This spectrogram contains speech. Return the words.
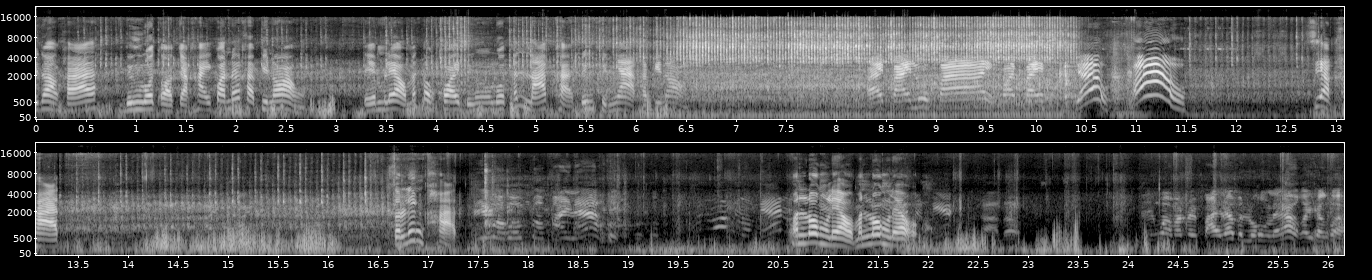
พี่น้องคะดึงรถออกจากไฮก่อนเด้อค่ะ พี่น้อง เต็มแล้วมันต้องคอยดึงรถมันหนักค่ะ ดึงขึ้นยากค่ะพี่น้อง ไปไปลูกไปคอยไปเย้าอ้าวเสียขาดสลิงขาดนี่ว่องแล้ว มันลงแล้วมันลงแล้วยังว่ามันไม่ไปแล้วมันลงแล้วก็ยังว่า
